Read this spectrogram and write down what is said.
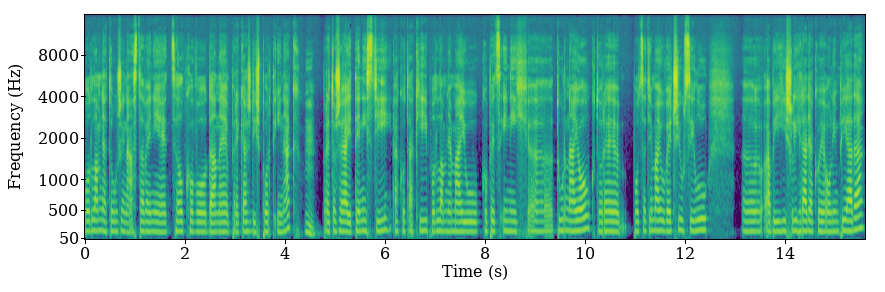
podľa mňa to už je nastavenie celkovo dané pre každý šport inak, hmm. pretože aj tenisti ako takí podľa mňa majú kopec iných e, turnajov, ktoré v podstate majú väčšiu silu, e, aby ich išli hrať ako je Olympiáda.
